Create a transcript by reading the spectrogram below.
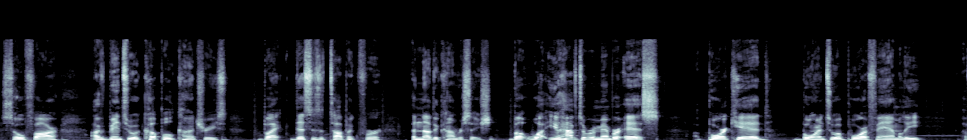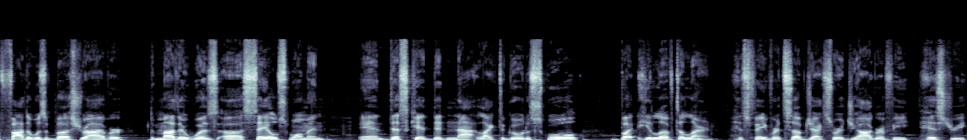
So far, I've been to a couple countries, but this is a topic for another conversation. But what you have to remember is a poor kid born to a poor family, a father was a bus driver, the mother was a saleswoman, and this kid did not like to go to school, but he loved to learn. His favorite subjects were geography, history,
